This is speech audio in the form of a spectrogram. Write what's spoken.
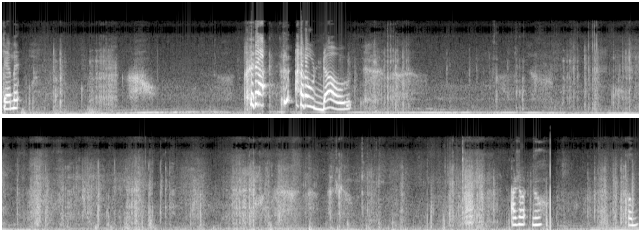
Damn it. oh no. I don't know. Um.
